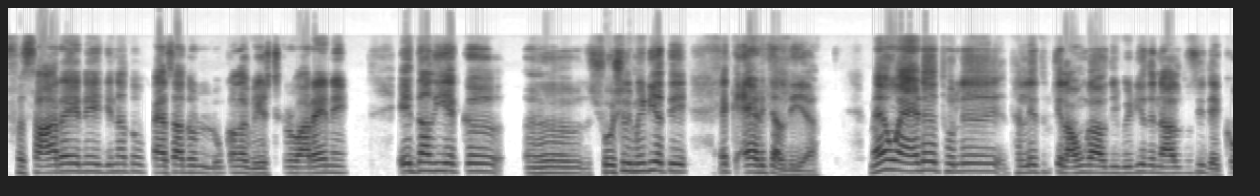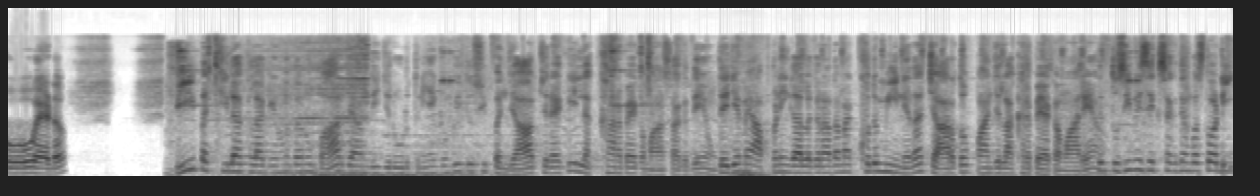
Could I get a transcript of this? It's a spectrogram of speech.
ਫਸਾ ਰਹੇ ਨੇ, ਜਿਨ੍ਹਾਂ ਤੋਂ ਪੈਸਾ ਤੋਂ ਲੋਕਾਂ ਦਾ ਵੇਸਟ ਕਰਵਾ ਰਹੇ ਨੇ। ਇਦਾਂ ਦੀ ਇੱਕ ਸੋਸ਼ਲ ਮੀਡੀਆ ਤੇ ਇੱਕ ਐਡ ਚੱਲਦੀ ਆ। ਮੈਂ ਉਹ ਐਡ ਥੱਲੇ ਥੱਲੇ ਤੋਂ ਚਲਾਉਂਗਾ ਆਪਦੀ ਵੀਡੀਓ ਦੇ ਨਾਲ, ਤੁਸੀਂ ਦੇਖੋ ਉਹ ਐਡ 20-25 ਲੱਖ ਲਾ ਹੁਣ ਤੁਹਾਨੂੰ ਬਾਹਰ ਜਾਣ ਦੀ ਜ਼ਰੂਰਤ ਨਹੀਂ ਹੈ, ਕਿਉਂਕਿ ਤੁਸੀਂ ਪੰਜਾਬ 'ਚ ਰਹਿ ਕੇ ਲੱਖਾਂ ਰੁਪਏ ਕਮਾ ਸਕਦੇ ਹੋ। ਤੇ ਜੇ ਮੈਂ ਆਪਣੀ ਗੱਲ ਕਰਾਂ ਤਾਂ ਮੈਂ ਖੁਦ ਮਹੀਨੇ ਦਾ 4 ਤੋਂ 5 ਲੱਖ ਰੁਪਏ ਕਮਾ ਰਿਹਾ। ਤੇ ਤੁਸੀਂ ਵੀ ਸਿੱਖ ਸਕਦੇ ਹੋ, ਬਸ ਤੁਹਾਡੀ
